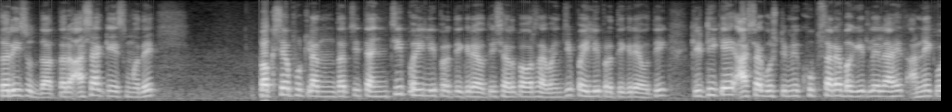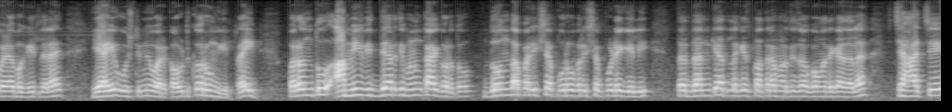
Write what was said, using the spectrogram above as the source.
तरीसुद्धा. तर अशा केसमध्ये पक्ष फुटल्यानंतरची त्यांची पहिली प्रतिक्रिया होती शरद पवार साहेबांची पहिली प्रतिक्रिया होती की ठीक आहे अशा गोष्टी मी खूप साऱ्या बघितलेल्या आहेत अनेक वेळा बघितलेल्या आहेत ह्याही गोष्टी मी वर्कआउट करून घेईल राईट परंतु आम्ही विद्यार्थी म्हणून काय करतो दोनदा परीक्षा पूर्वपरीक्षा पुढे गेली तर दणक्यात लगेच पत्रमारुती चौकामध्ये काय झालं चहाचे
